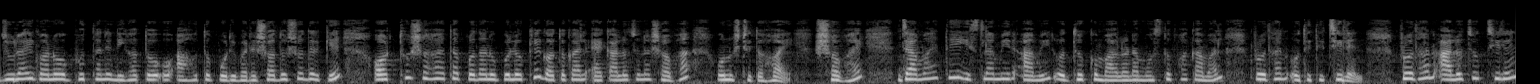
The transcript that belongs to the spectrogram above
জুলাই গণ অভ্যুত্থানে নিহত ও আহত পরিবারের সদস্যদেরকে অর্থ সহায়তা প্রদান উপলক্ষে গতকাল এক আলোচনা সভা অনুষ্ঠিত হয়। সভায় জামায়াতে ইসলামীর আমির অধ্যক্ষ মাওলানা মোস্তফা কামাল প্রধান অতিথি ছিলেন। প্রধান আলোচক ছিলেন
